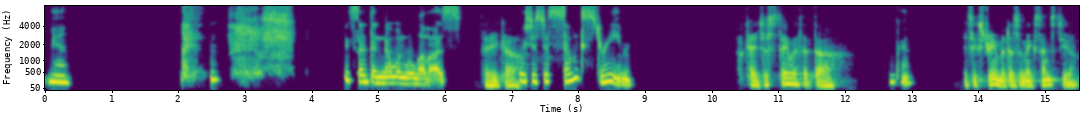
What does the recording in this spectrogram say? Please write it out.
Man. it said that no one will love us. There you go. Which is just so extreme. Okay, just stay with it though. Okay. It's extreme, but does it make sense to you?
